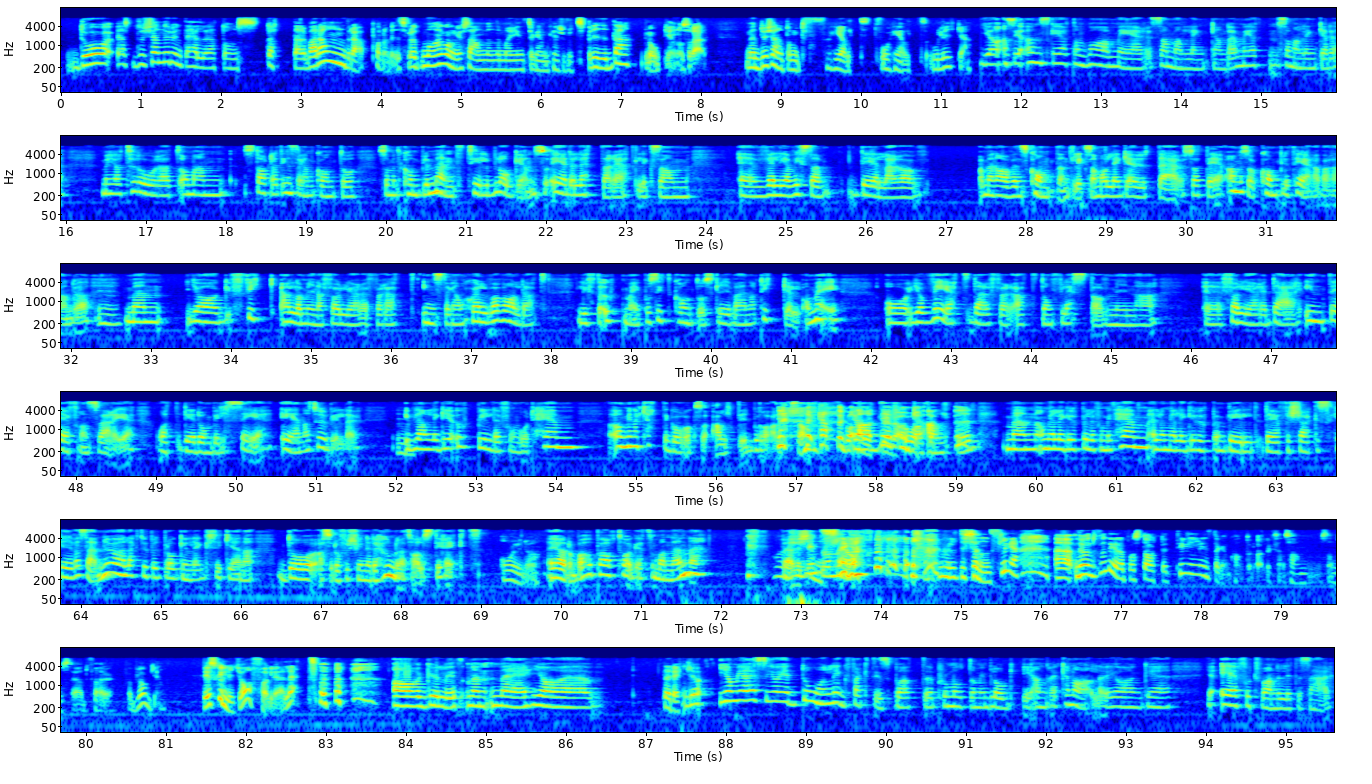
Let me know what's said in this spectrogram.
Då, alltså, då känner du inte heller att de stöttar varandra på något vis. För att många gånger så använder man ju Instagram kanske för att sprida bloggen och sådär. Men du känner att de är två helt, två helt olika? Ja, alltså jag önskar ju att de var mer sammanlänkande, men jag, sammanlänkade. Men jag tror att om man startar ett Instagramkonto som ett komplement till bloggen så är det lättare att liksom eh, välja vissa delar av, men av ens content liksom och lägga ut där så att det ja, men så, kompletterar varandra. Men jag fick alla mina följare för att Instagram själva valde att lyfta upp mig på sitt konto och skriva en artikel om mig. Och jag vet därför att de flesta av mina eh, följare där inte är från Sverige och att det de vill se är naturbilder. Ibland lägger jag upp bilder från vårt hem. Och mina katter går också alltid bra liksom. Katter går ja, alltid det bra, funkar oavsett. alltid. Men om jag lägger upp bilder från mitt hem eller om jag lägger upp en bild där jag försöker skriva så här. Nu har jag lagt upp ett blogginlägg, kika gärna. Då, alltså, då försvinner det hundratals direkt. Oj då. Ja, de bara hoppar av tåget och bara nej, nej. Det här vill vi inte vara med om. De är lite känsliga. Uh, du har inte funderat på att starta ett till Instagramkonto då? Liksom, som, som stöd för, för bloggen? Det skulle jag följa lätt. Ja, vad gulligt. Men nej, jag... det räcker. jag ja, men jag är, så jag är dålig faktiskt på att eh, promota min blogg i andra kanaler. Jag, eh, jag är fortfarande lite så här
